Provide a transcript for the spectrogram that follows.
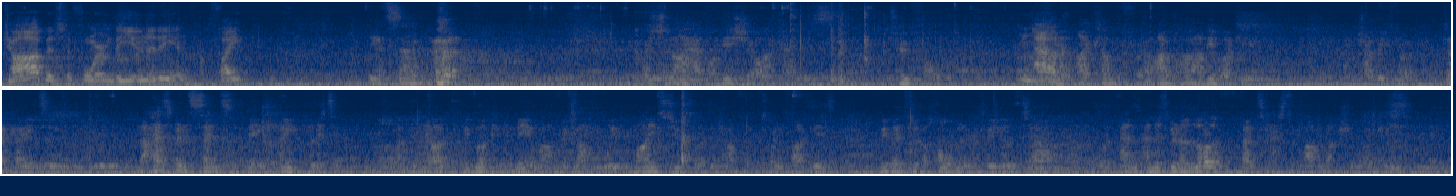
job is to form the unity and fight. Yes, Sam. the question I have, or the issue I have, is twofold. Now, I, I come from, I, I've been working in HIV for decades, and there has been a sense of being apolitical. I mean, you know, I've been working in Myanmar, for example. We, my institute's worked in Myanmar for 25 years. We went through the whole military junta, and, and there's been a lot of fantastic harm reduction work in, Myanmar.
